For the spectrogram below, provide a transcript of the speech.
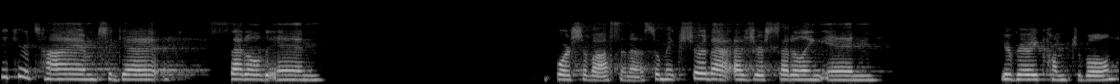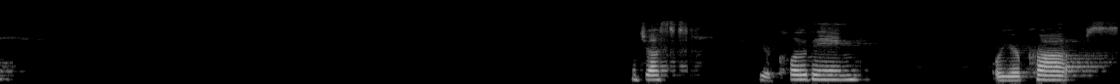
take your time to get settled in for Shavasana. So make sure that as you're settling in, you're very comfortable. Adjust your clothing or your props.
